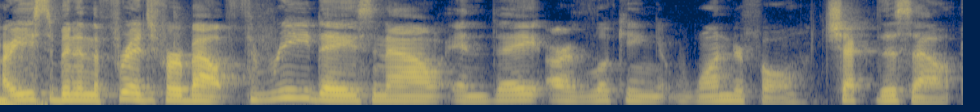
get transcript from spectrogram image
Our yeast have been in the fridge for about three days now, and they are looking wonderful. Check this out.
